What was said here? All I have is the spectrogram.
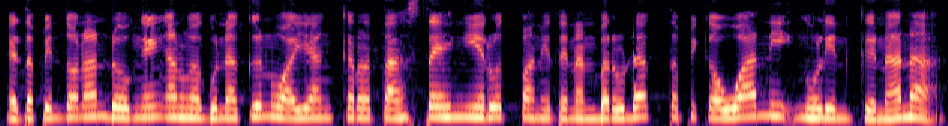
Eta pintonan dongeng anu ngagunakeun wayang kertas teh ngirut panitenan barudak tapi kawani ngulin kenana.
